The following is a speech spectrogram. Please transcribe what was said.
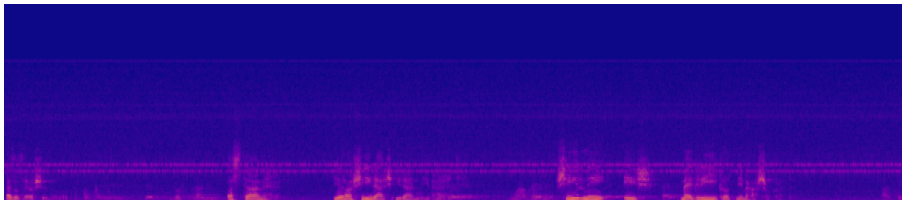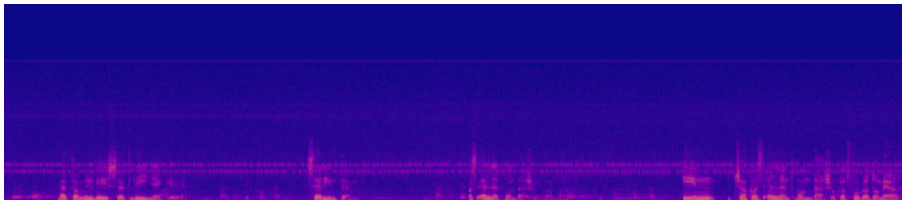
ez az első dolog. Aztán jön a sírás iránti vágy. Sírni és megríkatni másokat. Mert a művészet lényege szerintem az ellentmondásokban van. Én csak az ellentmondásokat fogadom el.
